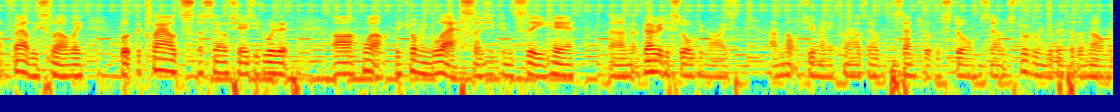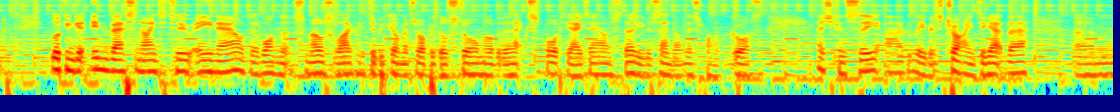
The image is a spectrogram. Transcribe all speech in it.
uh, fairly slowly, but the clouds associated with it are, well, becoming less as you can see here, um, very disorganised and not too many clouds over the centre of the storm, so it's struggling a bit at the moment. Looking at Invest 92E now, the one that's most likely to become a tropical storm over the next 48 hours, 30% on this one of course. As you can see, I believe it's trying to get there. Um,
